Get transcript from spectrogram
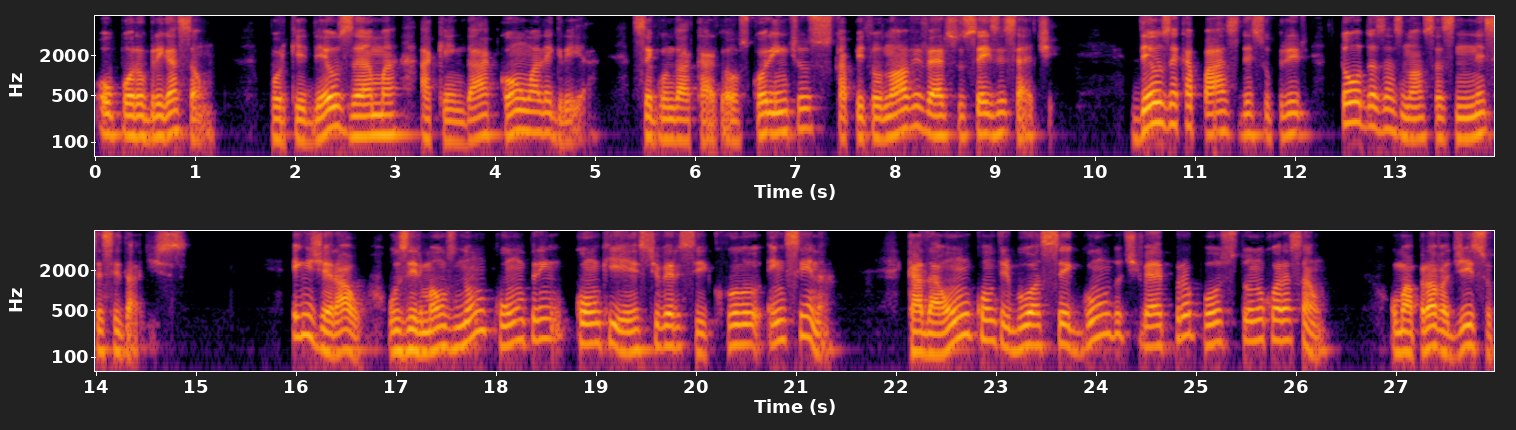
ou por obrigação porque Deus ama a quem dá com alegria. Segundo a carta aos Coríntios, capítulo 9, versos 6 e 7. Deus é capaz de suprir todas as nossas necessidades. Em geral, os irmãos não cumprem com o que este versículo ensina. Cada um contribua segundo tiver proposto no coração uma prova disso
